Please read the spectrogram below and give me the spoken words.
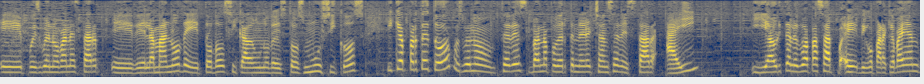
eh, pues bueno, van a estar eh, de la mano de todos y cada uno de estos músicos y que aparte de todo, pues bueno, ustedes van a poder tener el chance de estar ahí y ahorita les voy a pasar, eh, digo, para que vayan,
